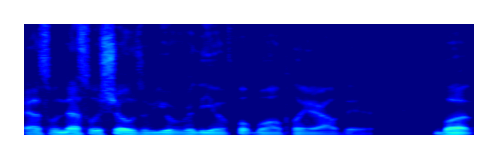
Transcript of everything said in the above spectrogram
That's when that's what shows if you're really a football player out there. But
